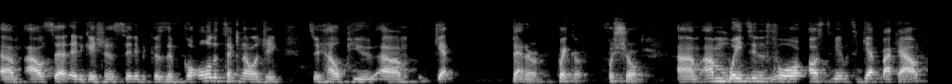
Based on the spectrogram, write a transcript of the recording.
um, outside Education City because they've got all the technology to help you um, get better quicker, for sure. Um, I'm waiting for us to be able to get back out.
